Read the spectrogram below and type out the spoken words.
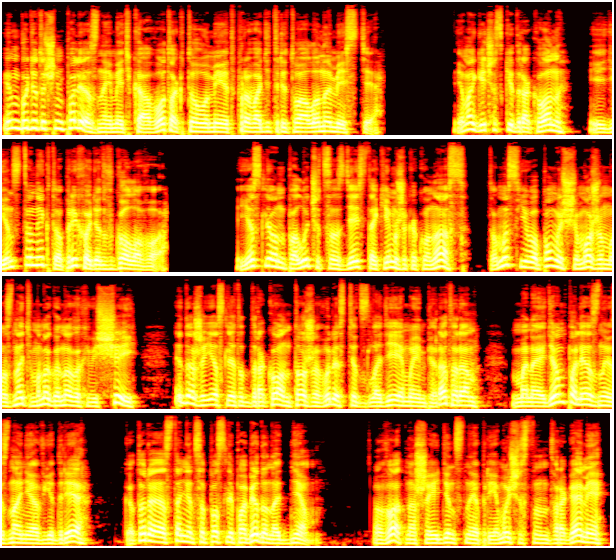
Им будет очень полезно иметь кого-то, кто умеет проводить ритуалы на месте. И магический дракон – единственный, кто приходит в голову. Если он получится здесь таким же, как у нас, то мы с его помощью можем узнать много новых вещей, и даже если этот дракон тоже вырастет злодеем и императором, мы найдем полезные знания в ядре, которое останется после победы над ним. Вот наше единственное преимущество над врагами.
